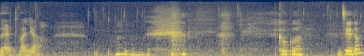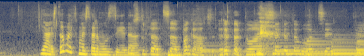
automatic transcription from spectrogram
vērt vaļā. kaut ko dziedam? Jā, es domāju, ka mēs varam uzdziedāt. Mums tur tāds uh, bagāts repertuārs sagatavots ir.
